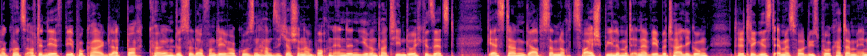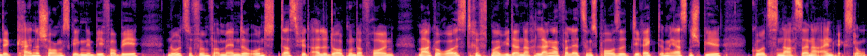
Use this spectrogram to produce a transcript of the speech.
wir kurz auf den DFB-Pokal. Gladbach, Köln, Düsseldorf und Leverkusen haben sich ja schon am Wochenende in ihren Partien durchgesetzt. Gestern gab es dann noch zwei Spiele mit NRW-Beteiligung. Drittligist MSV Duisburg hatte am Ende keine Chance gegen den BVB. 0 zu 5 am Ende und das wird alle Dortmunder freuen. Marco Reus trifft mal wieder nach langer Verletzungspause direkt im ersten Spiel, kurz nach seiner Einwechslung.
